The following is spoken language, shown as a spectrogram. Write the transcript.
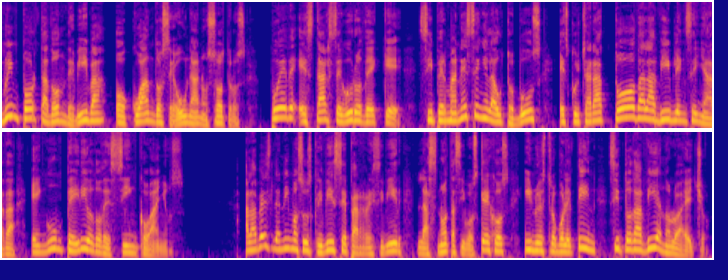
No importa dónde viva o cuándo se una a nosotros, puede estar seguro de que, si permanece en el autobús, escuchará toda la Biblia enseñada en un periodo de cinco años. A la vez le animo a suscribirse para recibir las notas y bosquejos y nuestro boletín si todavía no lo ha hecho.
